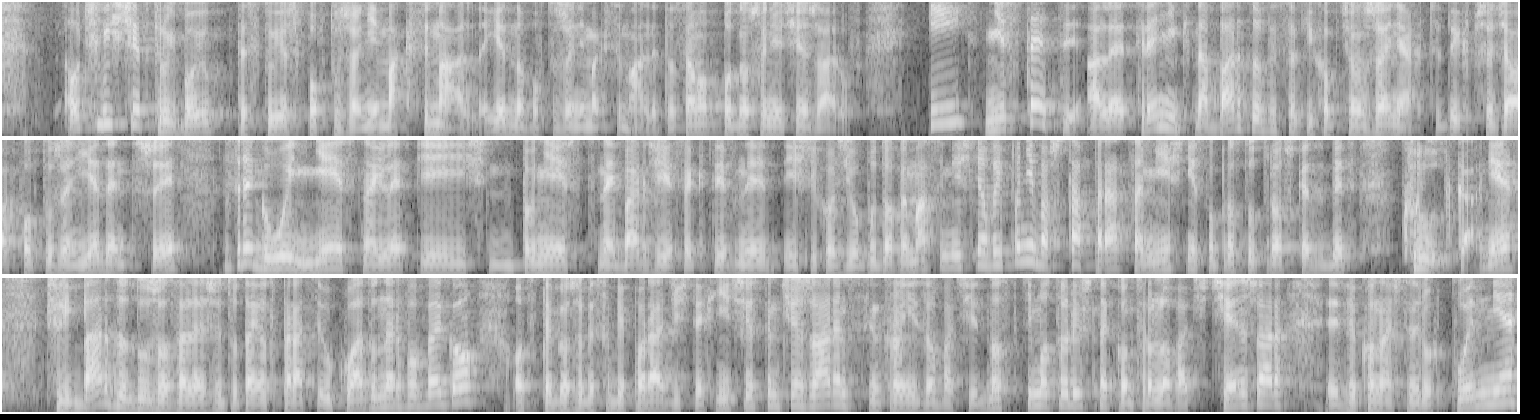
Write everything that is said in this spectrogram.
Oczywiście w trójboju testujesz powtórzenie maksymalne, jedno powtórzenie maksymalne, to samo w podnoszeniu ciężarów. I niestety, ale trening na bardzo wysokich obciążeniach, czy tych przedziałach powtórzeń 1-3, z reguły nie jest najlepiej, nie jest najbardziej efektywny, jeśli chodzi o budowę masy mięśniowej, ponieważ ta praca mięśni jest po prostu troszkę zbyt krótka, nie? Czyli bardzo dużo zależy tutaj od pracy układu nerwowego, od tego, żeby sobie poradzić technicznie z tym ciężarem, synchronizować jednostki motoryczne, kontrolować ciężar, wykonać ten ruch płynnie,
